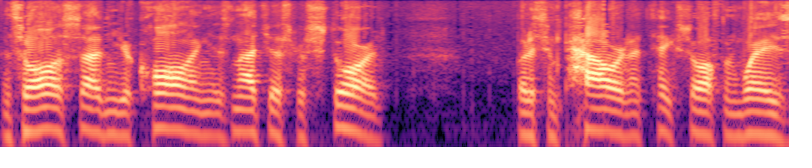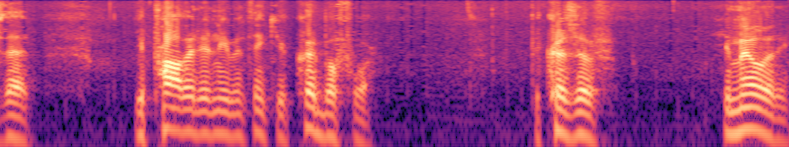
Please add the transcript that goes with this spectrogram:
And so all of a sudden your calling is not just restored, but it's empowered and it takes off in ways that you probably didn't even think you could before because of humility.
